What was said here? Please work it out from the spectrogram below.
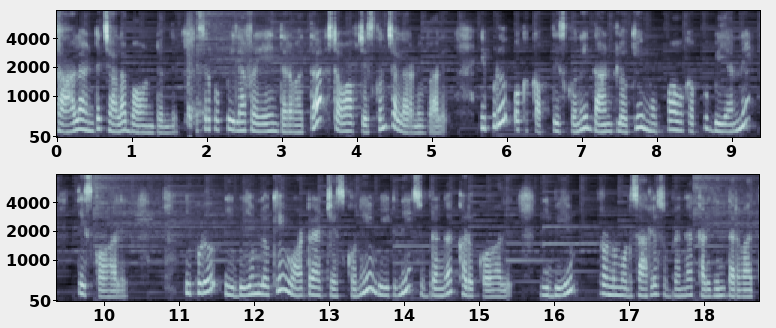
చాలా అంటే చాలా బాగుంటుంది. పెసరపప్పు ఇలా ఫ్రై అయిన తర్వాత స్టవ్ ఆఫ్ చేసుకొని చల్లారనివ్వాలి. ఇప్పుడు ఒక కప్ తీసుకొని దాంట్లోకి ముప్పావు కప్పు బియ్యాన్ని తీసుకోవాలి. ఇప్పుడు ఈ బియ్యంలోకి వాటర్ యాడ్ చేసుకొని వీటిని శుభ్రంగా కడుక్కోవాలి. ఈ బియ్యం రెండు మూడు సార్లు శుభ్రంగా కడిగిన తర్వాత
